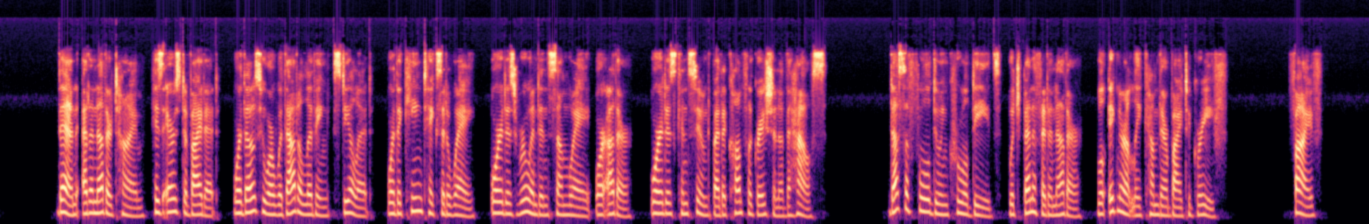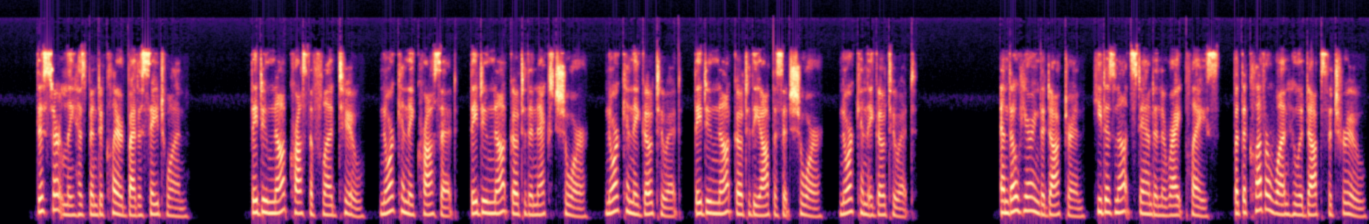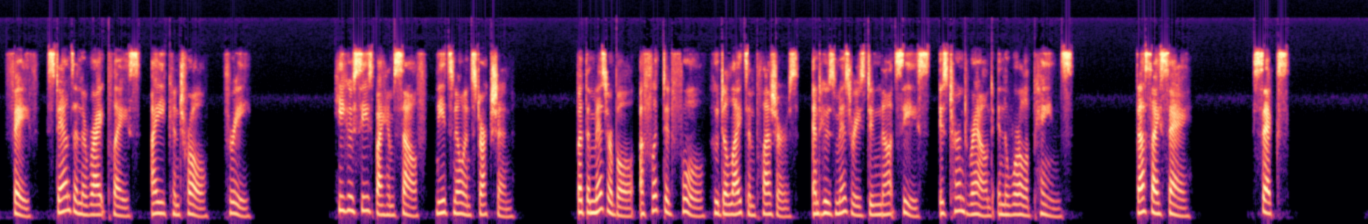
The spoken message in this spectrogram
Then at another time, his heirs divide it, or those who are without a living steal it, or the king takes it away, or it is ruined in some way or other, or it is consumed by the conflagration of the house. Thus a fool doing cruel deeds, which benefit another, will ignorantly come thereby to grief. 5. This certainly has been declared by the sage one. They do not cross the flood too, nor can they cross it, they do not go to the next shore, nor can they go to it, they do not go to the opposite shore, nor can they go to it. And though hearing the doctrine, he does not stand in the right place, but the clever one who adopts the true faith stands in the right place, i.e., control. 3. He who sees by himself needs no instruction, but the miserable, afflicted fool who delights in pleasures, and whose miseries do not cease, is turned round in the whirl of pains. Thus I say. 6.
